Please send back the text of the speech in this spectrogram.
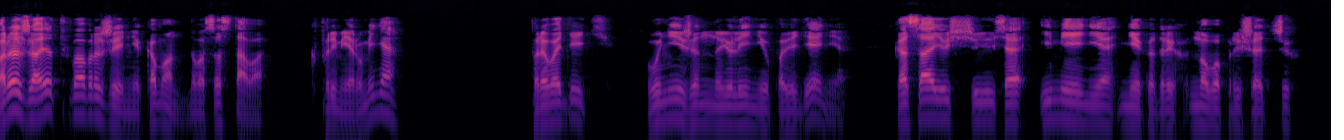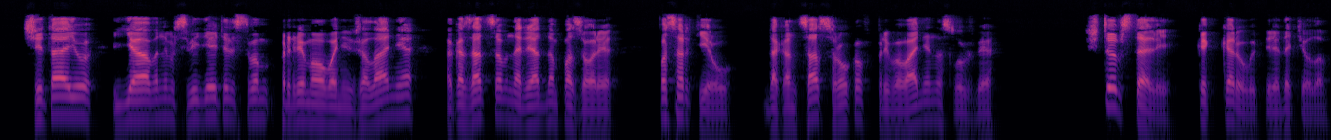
поражает воображение командного состава, к примеру, меня. Проводить униженную линию поведения, касающуюся имения некоторых новопришедших, считаю явным свидетельством прямого нежелания оказаться в нарядном позоре по сортиру до конца сроков пребывания на службе. Что встали, как коровы перед отелом?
